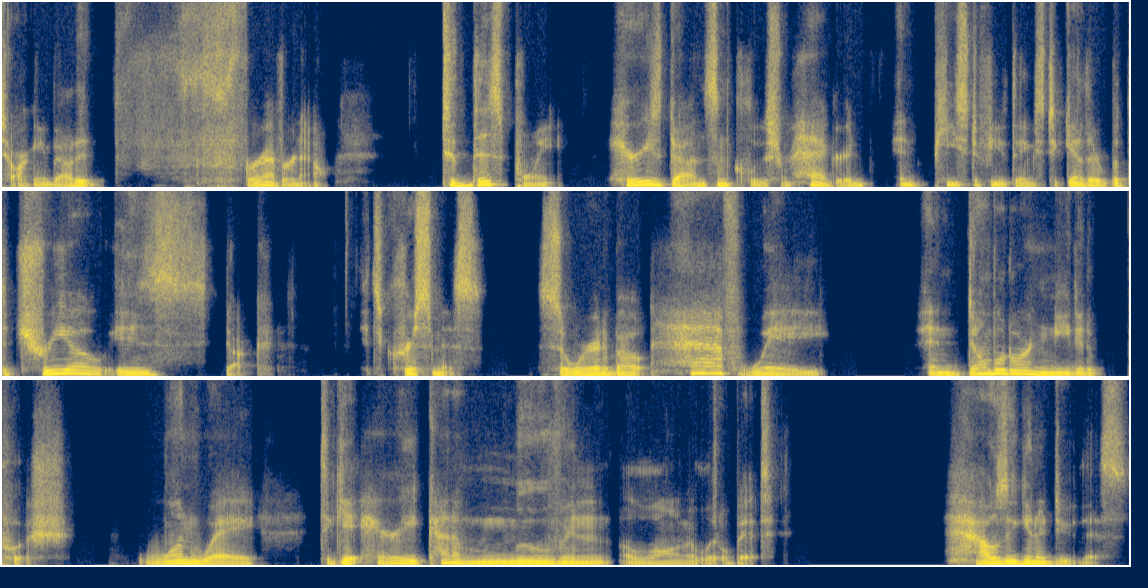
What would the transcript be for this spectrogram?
talking about it forever now. To this point, Harry's gotten some clues from Hagrid and pieced a few things together, but the trio is stuck. It's Christmas, so we're at about halfway and Dumbledore needed a push one way to get Harry kind of moving along a little bit. How's he going to do this?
